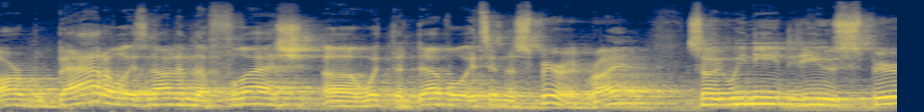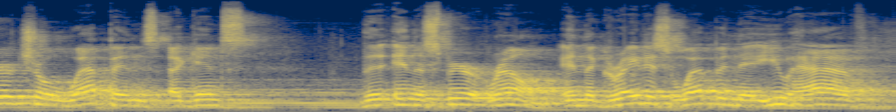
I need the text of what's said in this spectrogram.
our battle is not in the flesh uh, with the devil, it's in the spirit, right? So we need to use spiritual weapons against the, in the spirit realm. And the greatest weapon that you have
